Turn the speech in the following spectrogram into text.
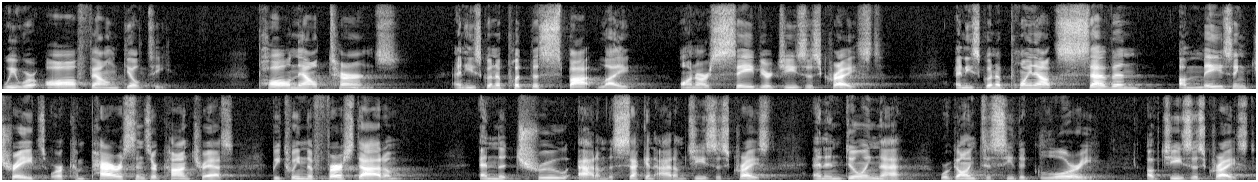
we were all found guilty. Paul now turns and he's going to put the spotlight on our Savior, Jesus Christ. And he's going to point out seven amazing traits or comparisons or contrasts between the first Adam and the true Adam, the second Adam, Jesus Christ. And in doing that, we're going to see the glory of Jesus Christ.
